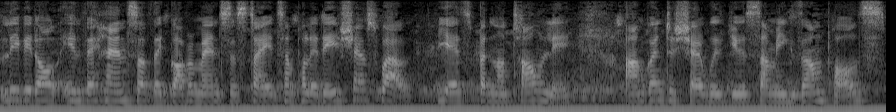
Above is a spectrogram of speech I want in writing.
leave it all in the hands of the governments, states, and politicians? Well, yes, but not only. I'm going to share with you some examples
